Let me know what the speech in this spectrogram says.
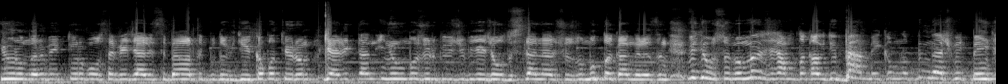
yorumları bekliyorum. O sefer ben artık burada videoyu kapatıyorum. Gerçekten inanılmaz ürkütücü bir gece oldu. Sizler neler düşünüyorsunuz? Mutlaka önerirsiniz. Videomu sonuna mesela mutlaka videoyu beğenmeyi, kanalına bilmeyi açmayı unutmayın.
